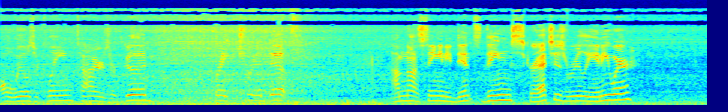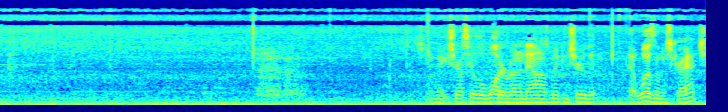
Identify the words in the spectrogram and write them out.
All wheels are clean, tires are good, brake tread depth. I'm not seeing any dents, dings, scratches really anywhere. Make sure I see a little water running down. I was making sure that that wasn't a scratch.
